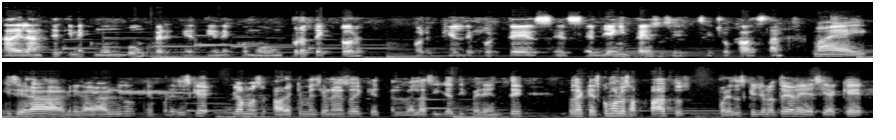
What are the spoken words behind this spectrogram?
adelante tiene como un bumper, que tiene como un protector, porque el deporte es, es, es bien intenso, se, se, choca bastante. Mae, quisiera agregar algo, que por eso es que, digamos, ahora que menciona eso de que tal vez la silla es diferente, o sea, que es como los zapatos, por eso es que yo el otro día le decía que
